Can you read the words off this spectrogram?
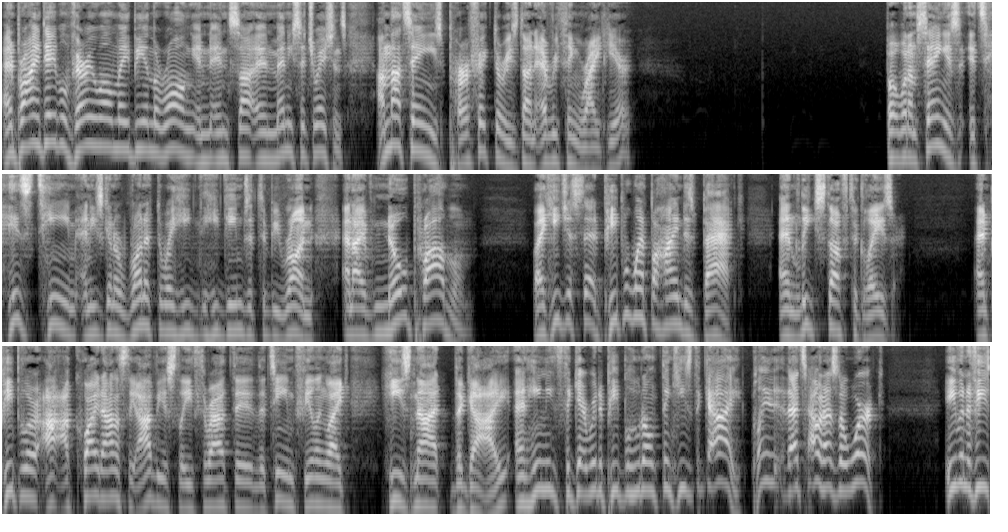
And Brian Daboll very well may be in the wrong in in, in many situations. I'm not saying he's perfect or he's done everything right here. But what I'm saying is it's his team and he's going to run it the way he, he deems it to be run. And I have no problem. Like he just said, people went behind his back and leak stuff to Glazer. And people are uh, quite honestly, obviously, throughout the, the team feeling like he's not the guy and he needs to get rid of people who don't think he's the guy. Plain, that's how it has to work. Even if he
